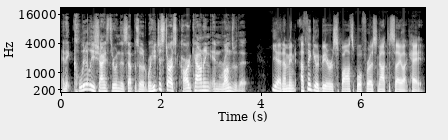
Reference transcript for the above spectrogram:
and it clearly shines through in this episode where he just starts card counting and runs with it. Yeah, and I mean, I think it would be irresponsible for us not to say, like, hey,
